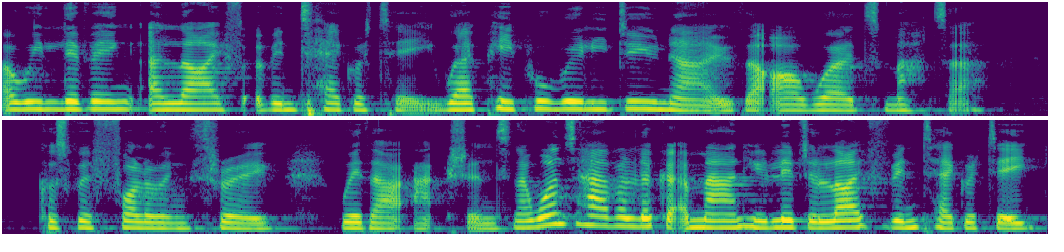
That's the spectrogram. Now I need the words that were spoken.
Are we living a life of integrity where people really do know that our words matter? Because we're following through with our actions. And I want to have a look at a man who lived a life of integrity,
